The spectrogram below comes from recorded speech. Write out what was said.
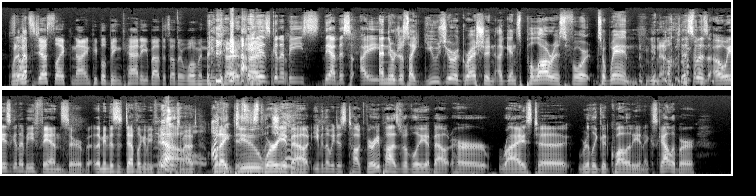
When so it- it's just like nine people being catty about this other woman the entire time. It is gonna be yeah. This I and they're just like, use your aggression against Polaris for to win. You know, this was always going to be fan service. I mean, this is definitely going to be fan No, service. amount. I What I, think do worry legit. about, even though we just talked very positively about her rise to really good quality in Excalibur,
